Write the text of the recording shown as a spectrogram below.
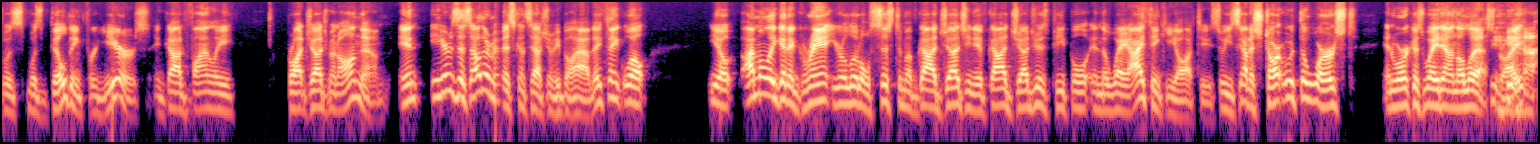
was was building for years and god finally brought judgment on them. And here's this other misconception people have. They think well you know, I'm only going to grant your little system of God judging if God judges people in the way I think he ought to. So he's got to start with the worst and work his way down the list, right? Yeah.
